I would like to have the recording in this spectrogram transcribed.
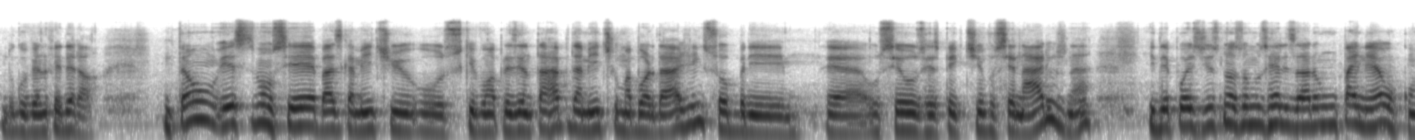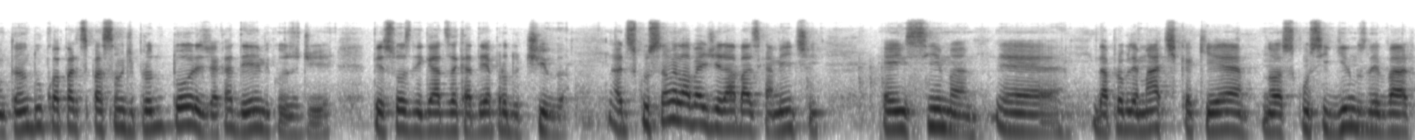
do Governo Federal. Então, esses vão ser basicamente os que vão apresentar rapidamente uma abordagem sobre é, os seus respectivos cenários, né? E depois disso nós vamos realizar um painel contando com a participação de produtores, de acadêmicos, de pessoas ligadas à cadeia produtiva. A discussão ela vai girar basicamente é, em cima é, da problemática que é nós conseguirmos levar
